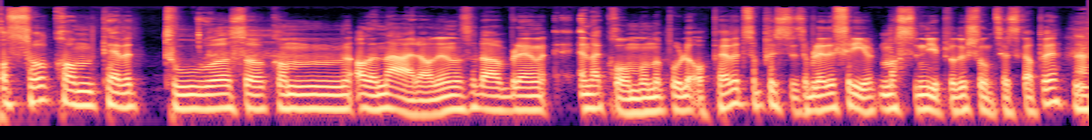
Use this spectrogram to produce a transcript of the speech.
og så kom TV2 to, og så kom alle nærradioene, så da ble NRK-monopolet opphevet. Så plutselig så ble det frigjort masse nye produksjonsselskaper. Ja.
